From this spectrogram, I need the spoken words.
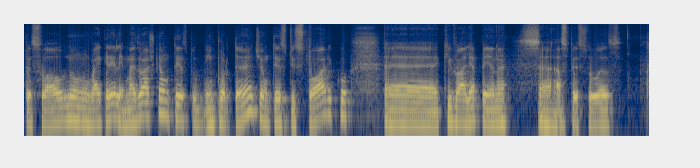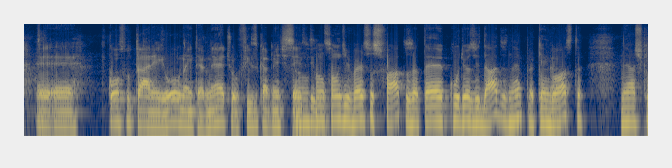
pessoal não, vai querer ler. Mas eu acho que é um texto importante, é um texto histórico é, que vale a pena é, as pessoas é, é, consultarem ou na internet ou fisicamente São, são, são diversos fatos, até curiosidades, né, para quem gosta. Né, acho que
